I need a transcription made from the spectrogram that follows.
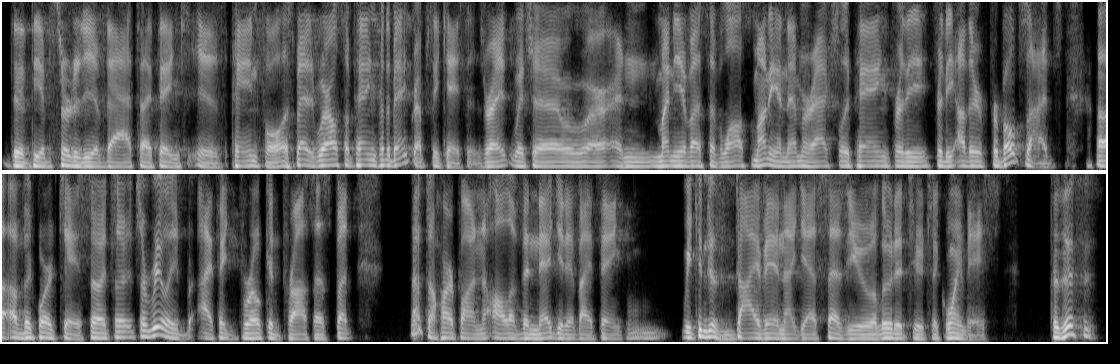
the the absurdity of that, I think, is painful. Especially, we're also paying for the bankruptcy cases, right? Which uh, are, and many of us have lost money in them, are actually paying for the for the other for both sides uh, of the court case. So it's a it's a really, I think, broken process. But not to harp on all of the negative, I think we can just dive in, I guess, as you alluded to, to Coinbase, because this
